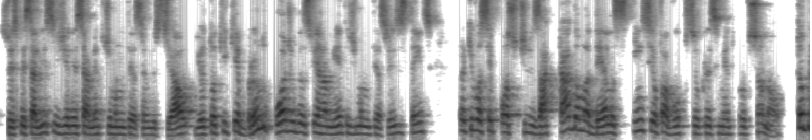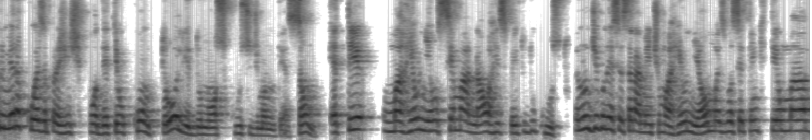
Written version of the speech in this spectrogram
sou especialista em gerenciamento de manutenção industrial e eu estou aqui quebrando o código das ferramentas de manutenção existentes para que você possa utilizar cada uma delas em seu favor para o seu crescimento profissional. Então, a primeira coisa para a gente poder ter o controle do nosso custo de manutenção é ter uma reunião semanal a respeito do custo. Eu não digo necessariamente uma reunião, mas você tem que ter uma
